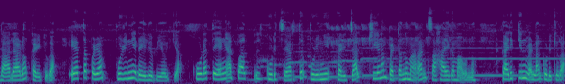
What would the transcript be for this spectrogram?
ധാരാളം കഴിക്കുക. ഏത്തപ്പഴം പുഴുങ്ങി ഡെയിലി ഉപയോഗിക്കുക. കൂടെ തേങ്ങാപ്പാൽ കൂടി ചേർത്ത് പുഴുങ്ങി കഴിച്ചാൽ ക്ഷീണം പെട്ടെന്ന് മാറാൻ സഹായകമാവുന്നു. കരിക്കിൻ വെള്ളം കുടിക്കുക.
